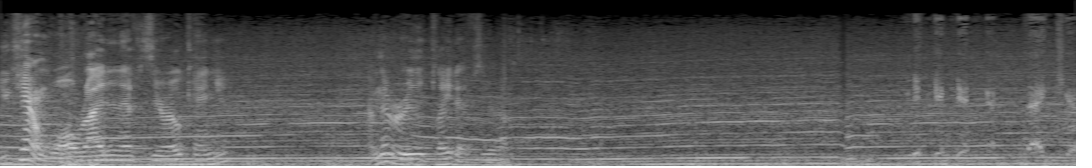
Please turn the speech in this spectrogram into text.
You can't wall ride in F Zero, can you? I've never really played F Zero. Thank you.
